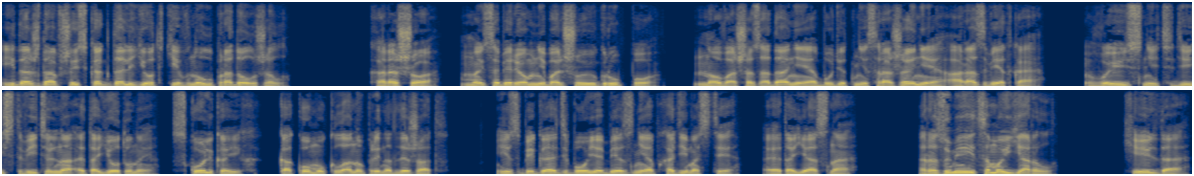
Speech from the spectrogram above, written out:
и, дождавшись, когда льет кивнул, продолжил. «Хорошо, мы соберем небольшую группу, но ваше задание будет не сражение, а разведка. Выяснить, действительно это йотуны, сколько их, какому клану принадлежат. Избегать боя без необходимости, это ясно». «Разумеется, мой ярл», «Хильда,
